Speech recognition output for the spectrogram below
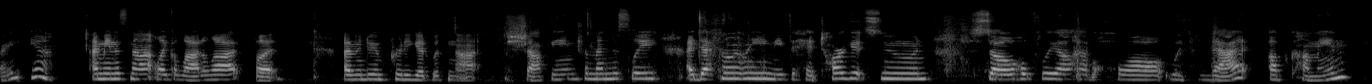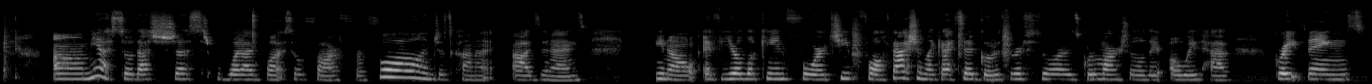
Right? Yeah. I mean, it's not like a lot, a lot, but I've been doing pretty good with not shopping tremendously. I definitely need to hit Target soon, so hopefully I'll have a haul with that upcoming. Um, yeah, so that's just what I've bought so far for fall and just kind of odds and ends. You know, if you're looking for cheap fall fashion, like I said, go to thrift stores, go to Marshall. They always have great things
